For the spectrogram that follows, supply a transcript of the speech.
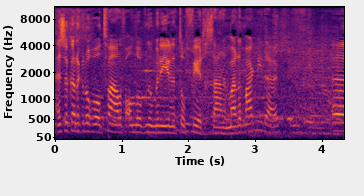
En zo kan ik er nog wel twaalf andere opnoemen die in de top 40 staan. Maar dat maakt niet uit. Eh,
